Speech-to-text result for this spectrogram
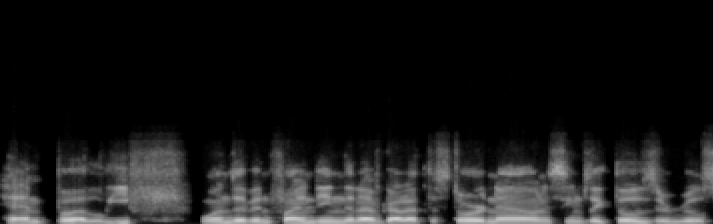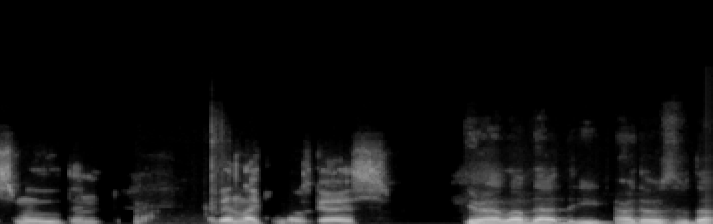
hemp uh, leaf ones I've been finding that I've got at the store now, and it seems like those are real smooth, and I've been liking those guys. Yeah, I love that. Are those the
